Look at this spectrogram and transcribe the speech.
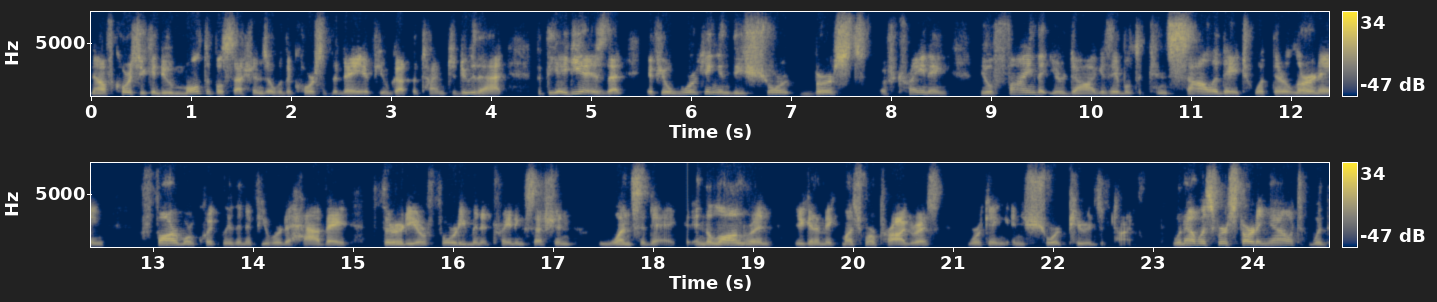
Now, of course, you can do multiple sessions over the course of the day if you've got the time to do that. But the idea is that if you're working in these short bursts of training, you'll find that your dog is able to consolidate what they're learning far more quickly than if you were to have a 30 or 40 minute training session once a day. In the long run, you're going to make much more progress working in short periods of time. When I was first starting out with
